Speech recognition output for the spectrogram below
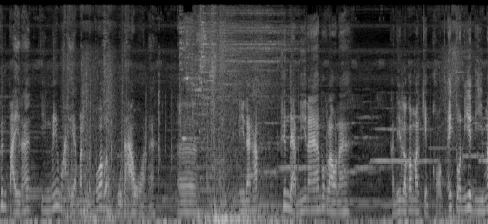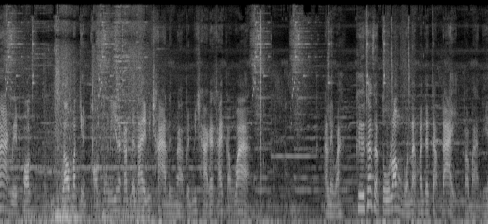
ขึ้นไปนะยิงไม่ไหวอะมันเหมือนกับว่ามันคูดาวก่อนนะเออนี่นะครับ ขึ้นแบบนี้นะพวกเรานะ คราวนี้เราก็มาเก็บของไอตัวนี้ดีมากเลยพอเรามาเก็บของตรงนี้นะครับ จะได้วิชาหนึ่งมาเป็นวิชาคล้าย ๆ กับว่า อะไรวะคือถ้าศัตรูล่องหนอะ มันจะจับได้ประมาณนี้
